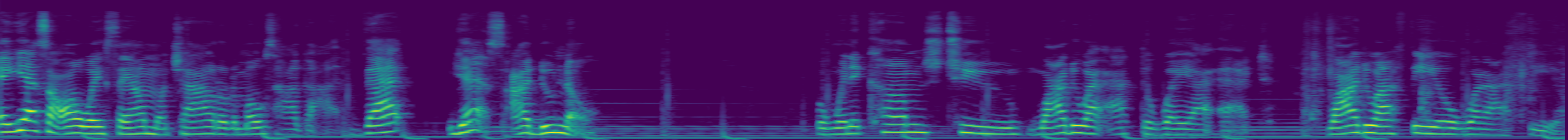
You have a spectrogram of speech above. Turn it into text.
And yes, I always say I'm a child of the Most High God. That, yes, I do know. But when it comes to why do I act the way I act? Why do I feel what I feel?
